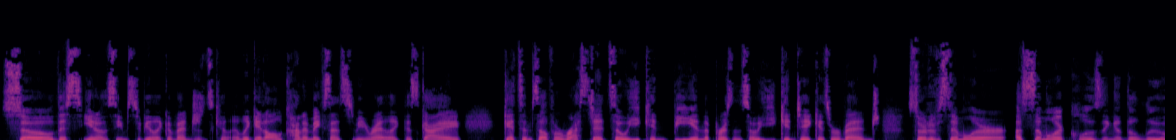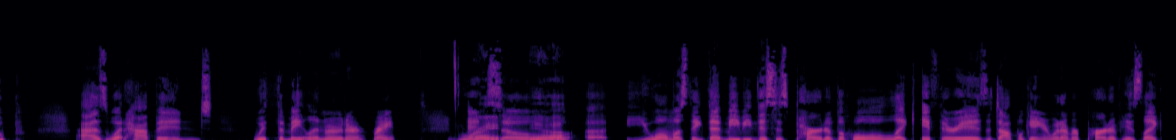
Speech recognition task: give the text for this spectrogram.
so this, you know, seems to be like a vengeance killing. Like it all kind of makes sense to me, right? Like this guy gets himself arrested so he can be in the prison so he can take his revenge. Sort of similar, a similar closing of the loop as what happened with the Maitland murder, right? Right. And so, yeah. uh, you almost think that maybe this is part of the whole, like, if there is a doppelganger or whatever, part of his, like,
